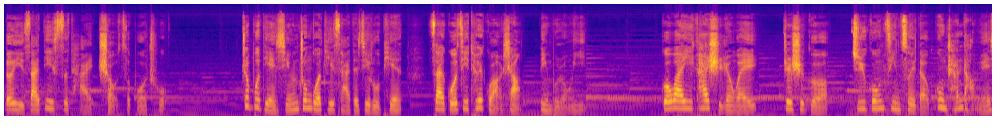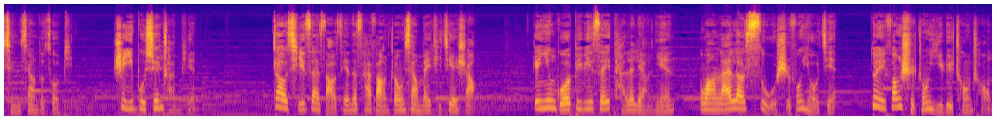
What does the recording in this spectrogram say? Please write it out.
得以在第四台首次播出。这部典型中国题材的纪录片，在国际推广上并不容易。国外一开始认为这是个鞠躬尽瘁的共产党员形象的作品，是一部宣传片。赵琦在早前的采访中向媒体介绍，跟英国 BBC 谈了两年，往来了四五十封邮件，对方始终疑虑重重，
